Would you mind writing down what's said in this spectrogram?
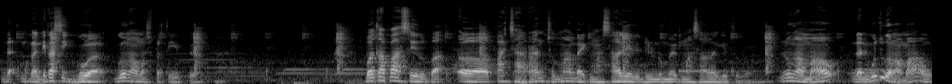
Dan bukan kita sih gua gua nggak mau seperti itu. Buat apa sih lu pak? Eh, pacaran cuma baik masalah gitu dulu baik masalah gitu loh. Lu nggak mau dan gue juga nggak mau.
